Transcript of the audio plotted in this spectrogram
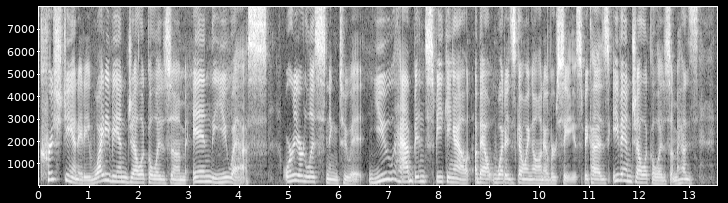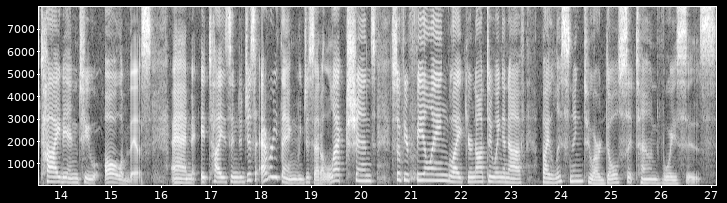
Christianity, white evangelicalism in the US, or you're listening to it, you have been speaking out about what is going on overseas because evangelicalism has tied into all of this. And it ties into just everything. We just had elections. So if you're feeling like you're not doing enough, by listening to our dulcet toned voices,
